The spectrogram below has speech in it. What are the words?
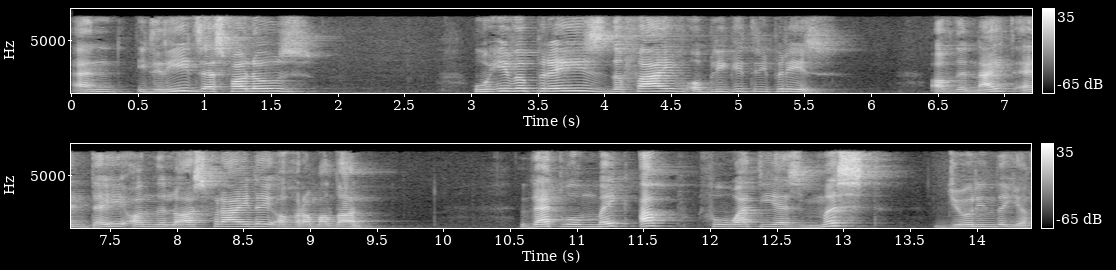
And it reads as follows Whoever prays the five obligatory prayers of the night and day on the last Friday of Ramadan, that will make up for what he has missed during the year.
